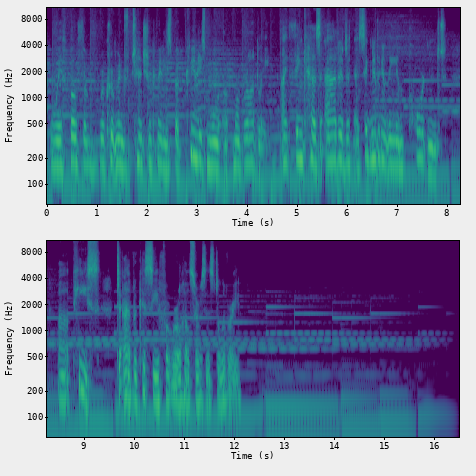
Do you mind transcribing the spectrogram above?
with both the recruitment and retention committees, but communities more, more broadly, I think has added a significantly important uh, piece to advocacy for rural health services delivery.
